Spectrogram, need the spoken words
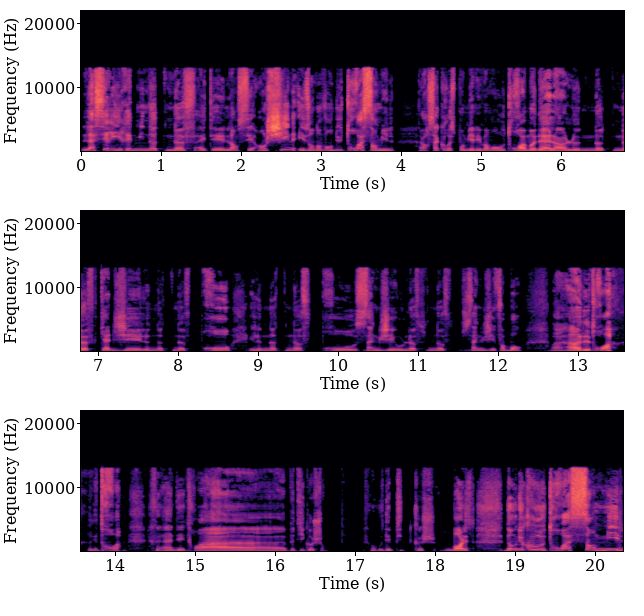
la série Redmi Note 9 a été lancée en Chine, ils en ont vendu 300 000. Alors ça correspond bien évidemment aux trois modèles, hein, le Note 9 4G, le Note 9 Pro et le Note 9 Pro 5G ou le Note 9 5G. Enfin bon, un des trois, trois, un des trois euh, petits cochons. ou des petites coches. Bon, donc du coup, 300 000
